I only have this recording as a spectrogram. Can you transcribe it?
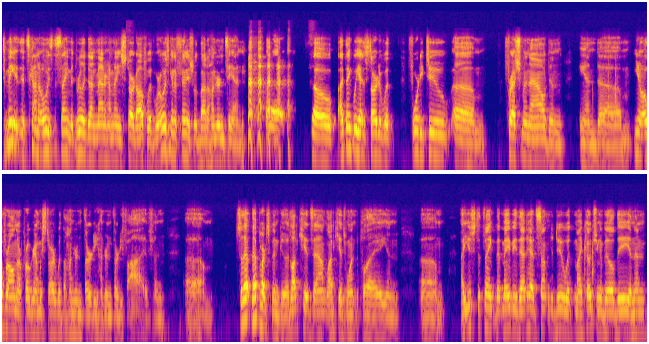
to me, it's kind of always the same. It really doesn't matter how many you start off with. We're always going to finish with about 110. uh, so I think we had started with 42 um, freshmen out, and and um, you know, overall in our program, we started with 130, 135, and um, so that that part's been good. A lot of kids out, a lot of kids wanting to play, and um, I used to think that maybe that had something to do with my coaching ability, and then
